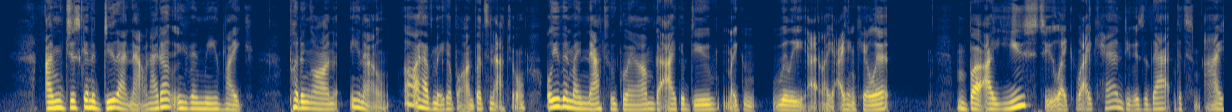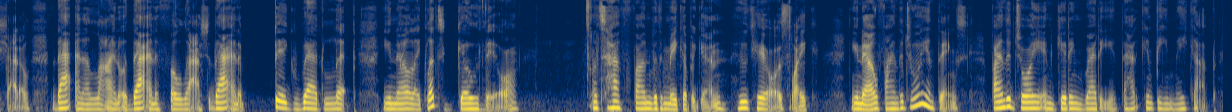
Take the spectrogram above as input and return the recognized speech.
I'm just to do that now. And I don't even mean like putting on, you know, oh, I have makeup on, but it's natural. Or even my natural glam that I could do, like, really, like, I can kill it. But I used to, like, what I can do is that with some eyeshadow, that and a line, or that and a faux lash, that and a big red lip, you know, like, let's go there. Let's have fun with makeup again. Who cares? Like, you know, find the joy in things. Find the joy in getting ready. That can be makeup.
